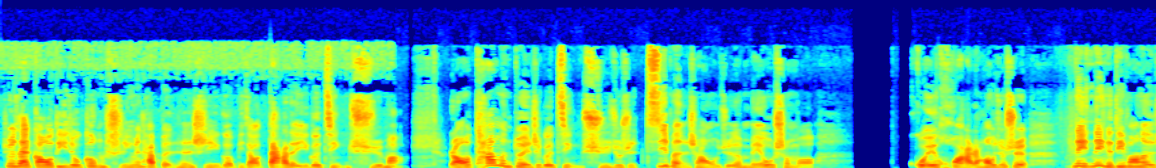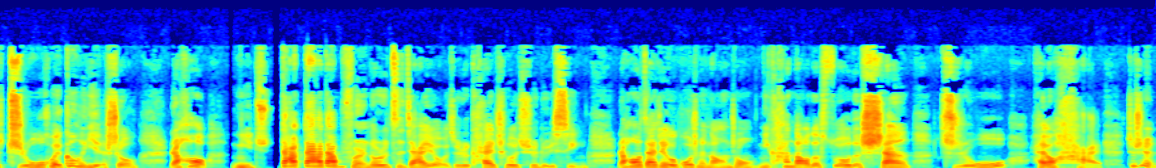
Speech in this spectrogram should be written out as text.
就是在高地就更是，因为它本身是一个比较大的一个景区嘛。然后他们对这个景区就是基本上我觉得没有什么规划，然后就是。那那个地方的植物会更野生，然后你大大家大部分人都是自驾游，就是开车去旅行，然后在这个过程当中，你看到的所有的山、植物还有海，就是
